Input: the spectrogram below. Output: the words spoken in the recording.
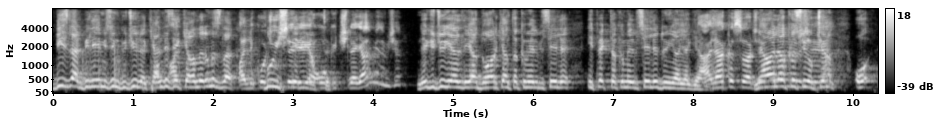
Bizler bileğimizin gücüyle, kendi zekalarımızla Ali Koç bu işleri yaptık. o güçle gelmedi mi canım? Ne gücü geldi ya doğarken takım elbiseyle, ipek takım elbiseyle dünyaya geldi. Ne alakası var Ne canım? Mu alakası yok şey ya? canım. O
